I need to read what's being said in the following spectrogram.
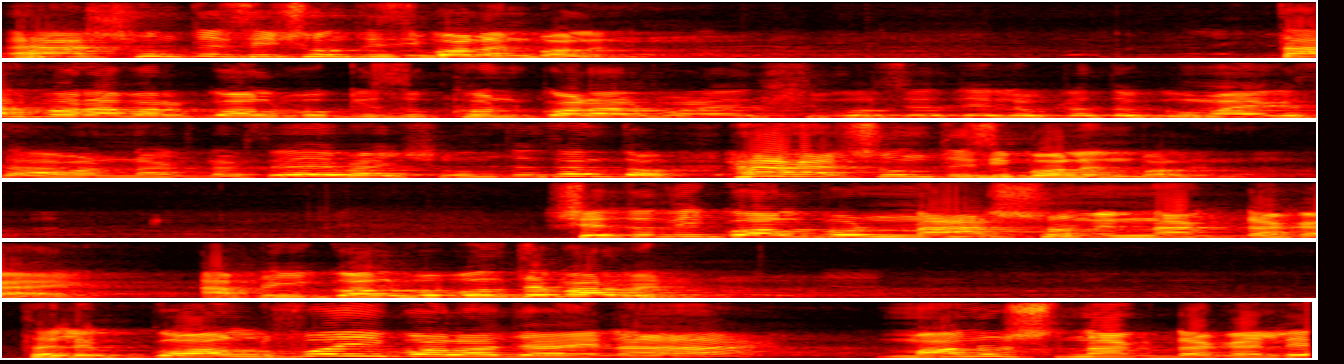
হ্যাঁ শুনতেছি শুনতেছি। বলেন বলেন। তারপর আবার গল্প কিছুক্ষণ করার পরে বলছে যে লোকটা তো ঘুমায় গেছে আবার নাক ডাকছে। এই ভাই, শুনতেছেন তো? হ্যাঁ হ্যাঁ শুনতেছি, বলেন বলেন। সে যদি গল্প না শোনে, নাক ডাকায়, আপনি গল্প বলতে পারবেন? তাহলে গল্পই বলা যায় না, মানুষ নাক ডাকাইলে,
